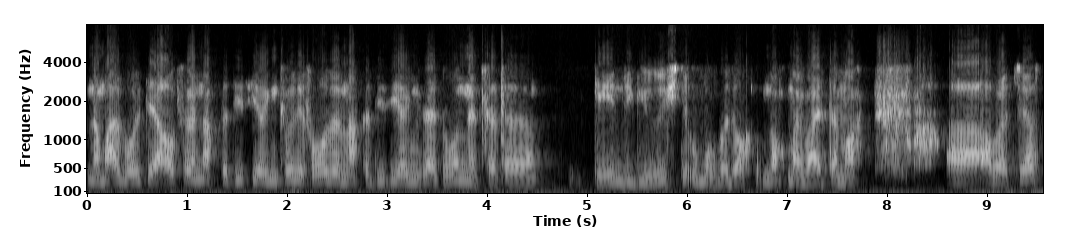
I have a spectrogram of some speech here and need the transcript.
normal wollte er aufhören nach der diesjährigen Tour de France, nach der diesjährigen Saison. Jetzt gehen die Gerüchte um, ob er doch nochmal weitermacht. Äh, aber zuerst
